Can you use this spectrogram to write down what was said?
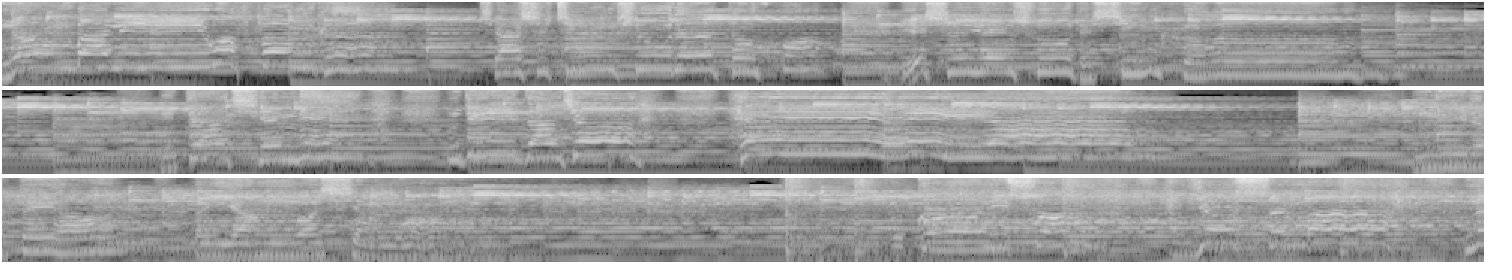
能把你我分割，假使近处的灯火也是远处的星河，你的前面。抵挡着黑暗，你的背后这样光向我，如果你说还有什么能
